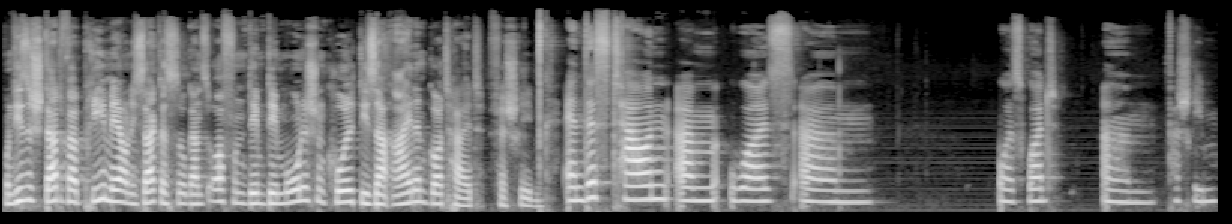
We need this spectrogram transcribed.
Und diese Stadt war primär, und ich sage das so ganz offen, dem dämonischen Kult dieser einen Gottheit verschrieben. And this town um, was um, was what um, verschrieben?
